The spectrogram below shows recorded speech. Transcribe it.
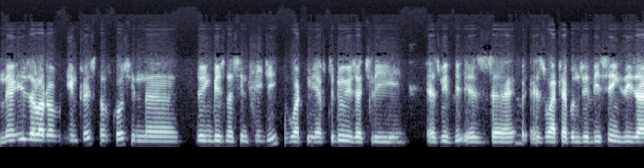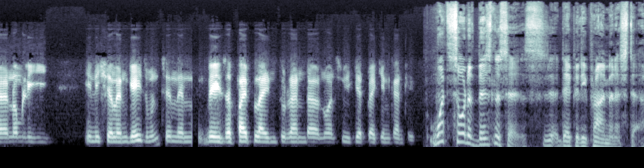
There is a lot of interest, of course, in uh, doing business in Fiji. What we have to do is actually, as we as uh, as what happens with these things, these are normally initial engagements, and then there is a pipeline to run down once we get back in country. What sort of businesses, Deputy Prime Minister?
